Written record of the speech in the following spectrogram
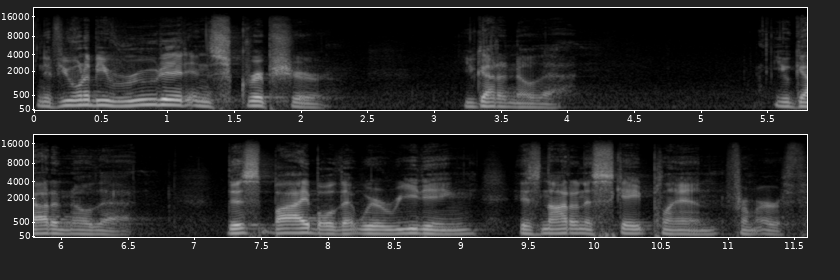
And if you want to be rooted in Scripture, you got to know that. You got to know that. This Bible that we're reading is not an escape plan from earth,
